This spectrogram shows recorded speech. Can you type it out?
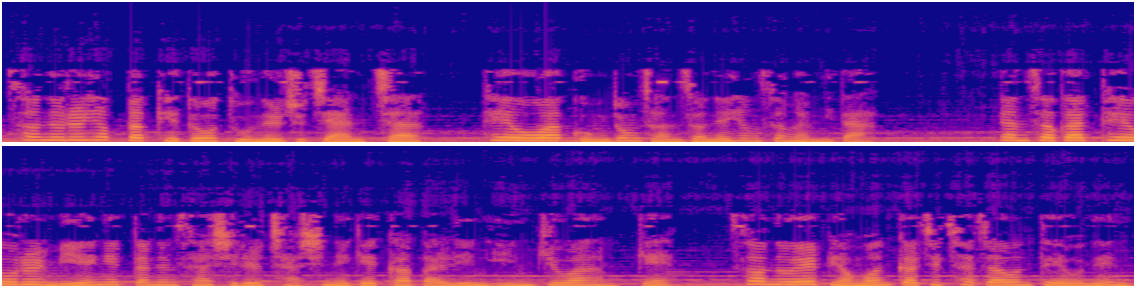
선우를 협박해도 돈을 주지 않자 태호와 공동 전선을 형성합니다. 현서가 태호를 미행했다는 사실을 자신에게 까발린 인규와 함께 선우의 병원까지 찾아온 태호는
